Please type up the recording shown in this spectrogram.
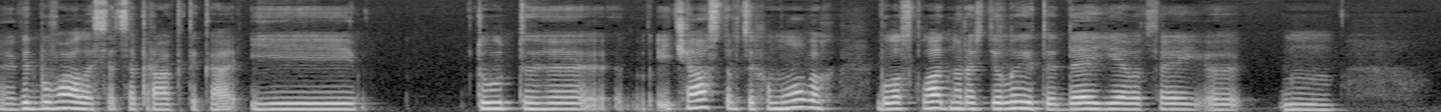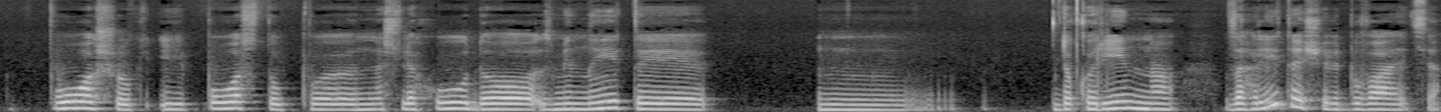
відбувалася ця практика. І Тут е, і часто в цих умовах було складно розділити, де є оцей е, пошук і поступ е, на шляху до змінити докорінно взагалі те, що відбувається,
